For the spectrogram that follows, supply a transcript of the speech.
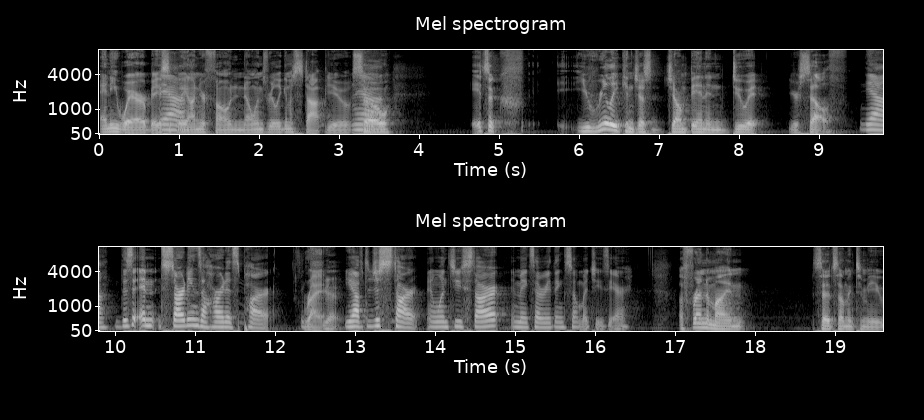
anywhere basically Yeah. on your phone, and no one's really going to stop you. So it's a, cr- you really can just jump in and do it yourself. Yeah. This and starting's the hardest part. Right. Yeah. You have to just start. And once you start, it makes everything so much easier. a friend of mine said something to me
